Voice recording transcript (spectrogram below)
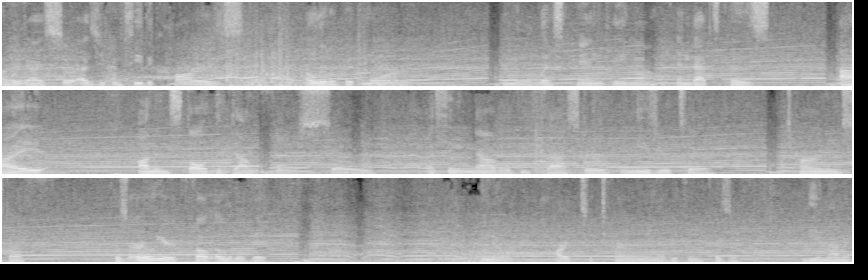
Okay guys, so as you can see the car is a little bit more, you know, less handly now, and that's because I uninstalled the downforce, so I think now it'll be faster and easier to turn and stuff, because earlier it felt a little bit, you know, hard to turn and everything because of the amount of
